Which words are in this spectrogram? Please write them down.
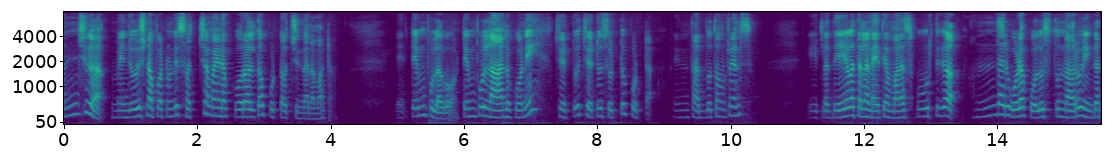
మంచిగా మేము చూసినప్పటి నుండి స్వచ్ఛమైన కూరలతో పుట్ట వచ్చిందన్నమాట టెంపుల్ అగో టెంపుల్ నానుకొని చెట్టు చెట్టు చుట్టూ పుట్ట. ఎంత అద్భుతం ఫ్రెండ్స్. ఇట్లా దేవతలను అయితే మనస్ఫూర్తిగా అందరూ కూడా కొలుస్తున్నారు. ఇంకా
